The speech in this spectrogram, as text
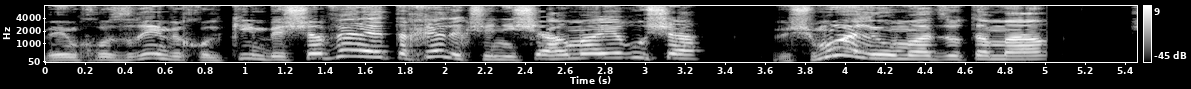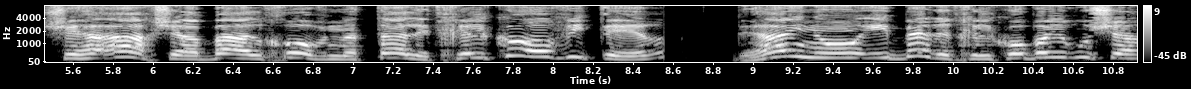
והם חוזרים וחולקים בשווה את החלק שנשאר מהירושה. ושמואל לעומת זאת אמר, שהאח שהבעל חוב נטל את חלקו, ויתר, דהיינו, איבד את חלקו בירושה.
